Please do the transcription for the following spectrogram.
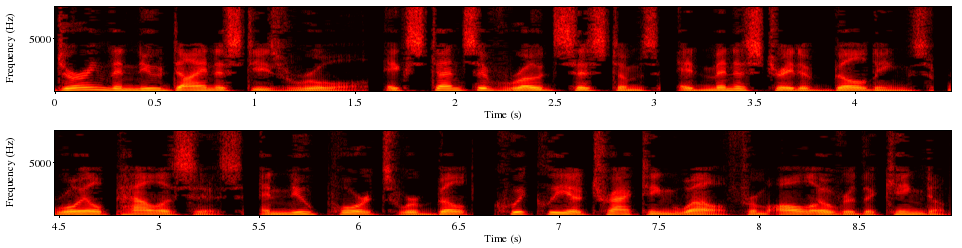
During the new dynasty's rule, extensive road systems, administrative buildings, royal palaces, and new ports were built, quickly attracting wealth from all over the kingdom.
